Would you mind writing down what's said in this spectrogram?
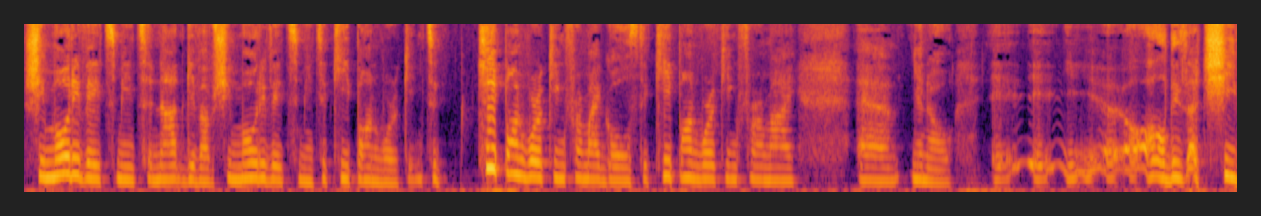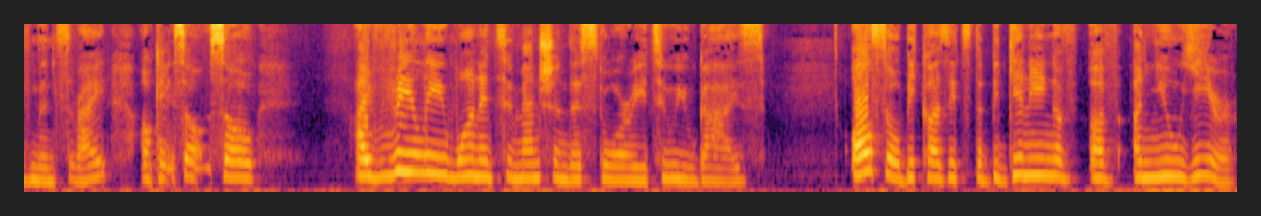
she motivates me to not give up. She motivates me to keep on working to keep on working for my goals to keep on working for my um, you know eh, eh, eh, all these achievements right? Okay so so I really wanted to mention this story to you guys. Also, because it's the beginning of, of a new year,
